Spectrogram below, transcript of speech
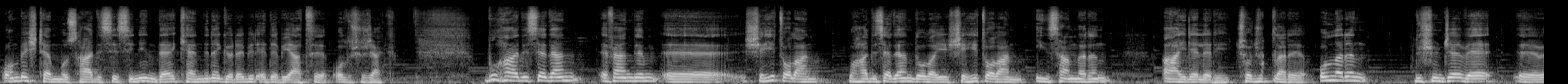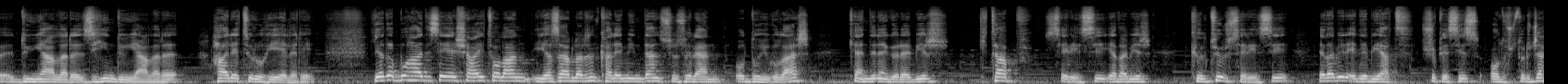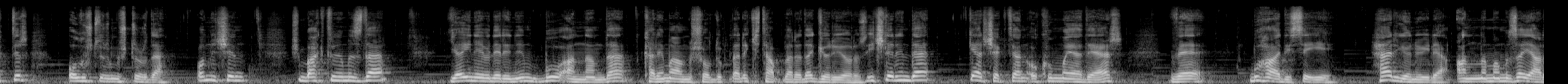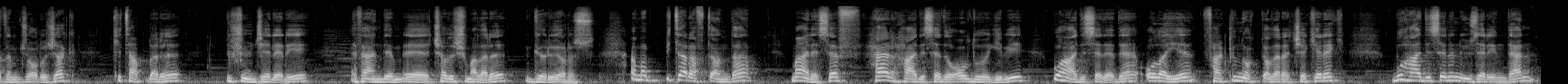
15 Temmuz hadisesinin de kendine göre bir edebiyatı oluşacak. Bu hadiseden efendim e, şehit olan, bu hadiseden dolayı şehit olan insanların aileleri, çocukları, onların düşünce ve e, dünyaları, zihin dünyaları, haleti ruhiyeleri ya da bu hadiseye şahit olan yazarların kaleminden süzülen o duygular kendine göre bir kitap serisi ya da bir kültür serisi ya da bir edebiyat şüphesiz oluşturacaktır. Oluşturmuştur da. Onun için şimdi baktığımızda yayın evlerinin bu anlamda kaleme almış oldukları kitapları da görüyoruz. İçlerinde gerçekten okunmaya değer ve bu hadiseyi her yönüyle anlamamıza yardımcı olacak kitapları, düşünceleri, efendim e, çalışmaları görüyoruz. Ama bir taraftan da maalesef her hadisede olduğu gibi bu hadisede de olayı farklı noktalara çekerek bu hadisenin üzerinden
